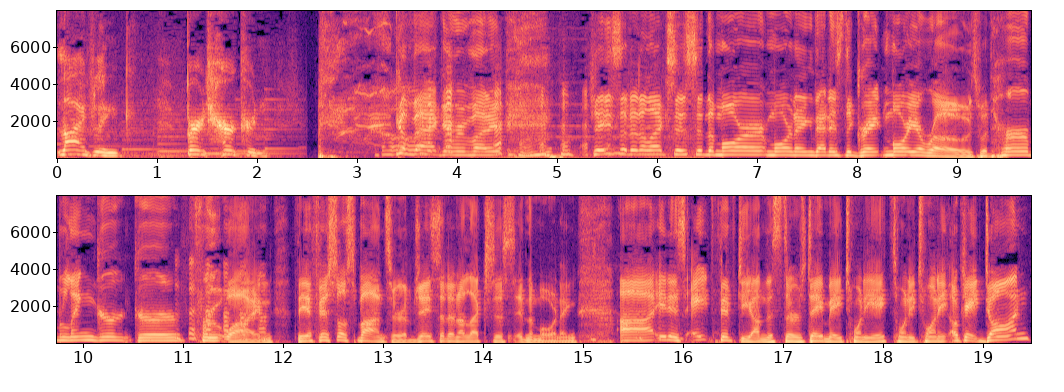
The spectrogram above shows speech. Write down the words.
Liveling. Bert Herkern. Come back, everybody. Jason and Alexis in the more morning. That is the great Moira Rose with Herb Linger Fruit Wine, the official sponsor of Jason and Alexis in the morning. Uh, it is 8.50 on this Thursday, May 28th, 2020. Okay, Dawn,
